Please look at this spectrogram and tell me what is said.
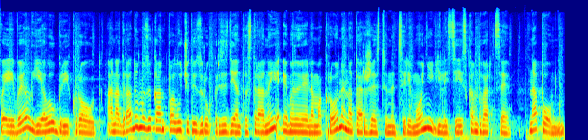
Farewell Yellow Brick Road. А награду музыкант получит из рук президента страны Эммануэля Макрона на торжественной церемонии в Елисейском дворце. Напомним,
